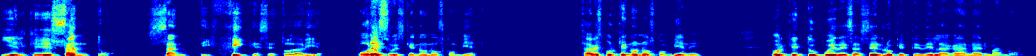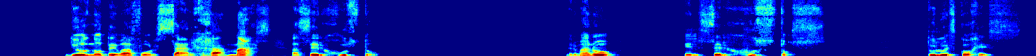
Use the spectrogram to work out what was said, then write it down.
Y el que es santo, santifíquese todavía. Por eso es que no nos conviene. ¿Sabes por qué no nos conviene? Porque tú puedes hacer lo que te dé la gana, hermano. Dios no te va a forzar jamás a ser justo. Hermano, el ser justos Tú lo escoges.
